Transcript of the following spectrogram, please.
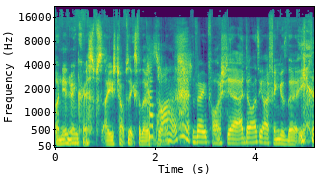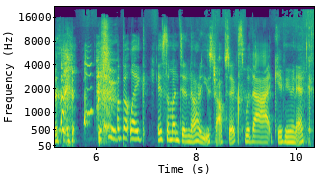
onion ring crisps, I use chopsticks for those. How as well. Very posh. Yeah, I don't like to get my fingers dirty. But like, if someone didn't know how to use chopsticks, would that give you an ick?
